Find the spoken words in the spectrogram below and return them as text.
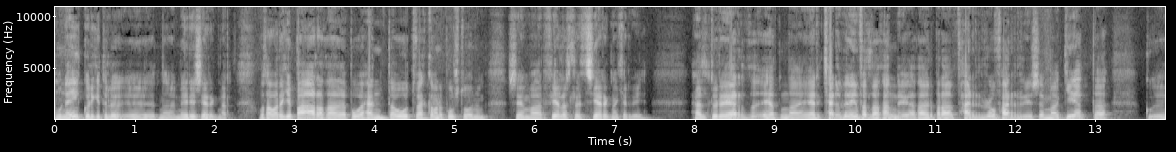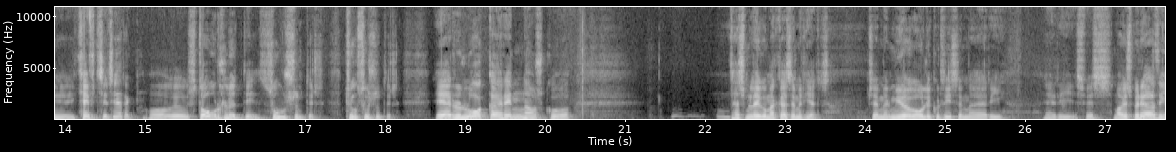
hún eigur ekki til uh, meiri sérregnar og það var ekki bara það að búið að henda út verkamannabústofunum sem var félagslegt sérregnarkerfi heldur er, hérna, er kerfið einfallega þannig að það eru bara færri og færri sem að geta keift sér sérregn og uh, stór hluti, þúsundir, tjúkþúsundir eru lokaðir inn á sko þessum leikumarkað sem er hér sem er mjög ólíkur því sem er í, er í Sviss. Má ég spyrja það því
